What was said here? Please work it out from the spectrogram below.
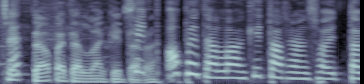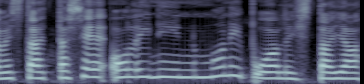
Sitten opetellaan kitaraa. Sitten opetellaan kitaran soittamista, että se oli niin monipuolista ja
